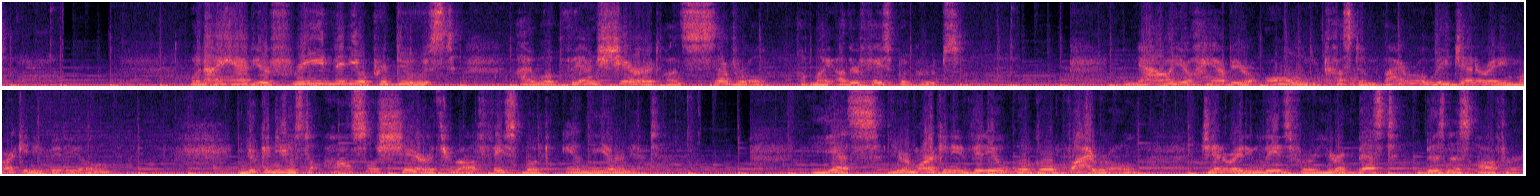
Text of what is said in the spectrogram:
When I have your free video produced, I will then share it on several of my other Facebook groups. Now you'll have your own custom viral lead generating marketing video you can use to also share throughout Facebook and the internet. Yes, your marketing video will go viral, generating leads for your best business offer.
